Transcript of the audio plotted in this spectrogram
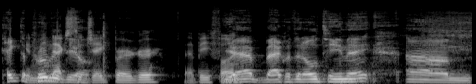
take the prove next deal. to Jake Burger. That'd be fun. Yeah, back with an old teammate. Um,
